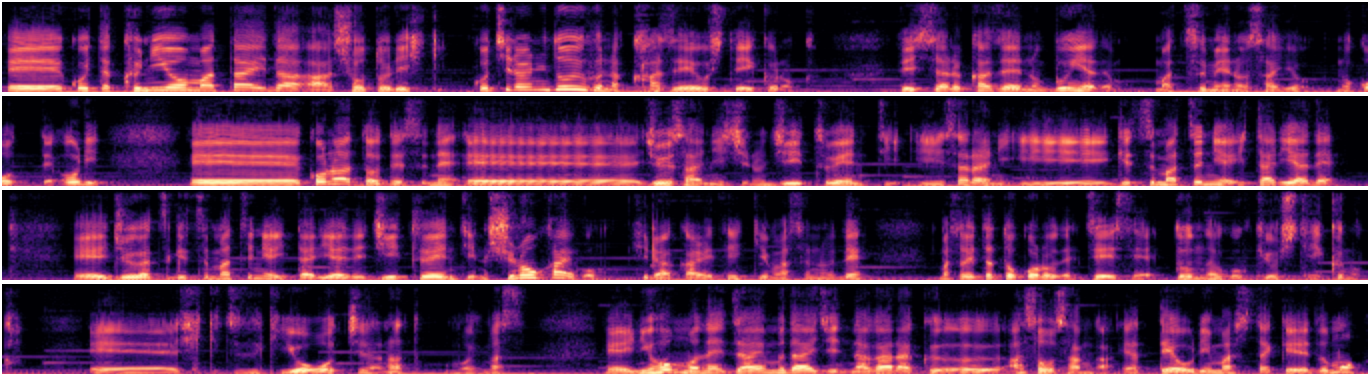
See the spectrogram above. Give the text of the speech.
ういった国をまたいだ商取引。こちらにどういうふうな課税をしていくのか。デジタル課税の分野でも、まあ、詰めの作業残っており、えー、この後ですね、えー、13日の G20、さらに月末にはイタリアで、えー、10月月末にはイタリアで G20 の首脳会合も開かれていきますので、まあ、そういったところで税制、どんな動きをしていくのか、えー、引き続き要ウォッチだなと思います。えー、日本もね、財務大臣長らく麻生さんがやっておりましたけれども、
